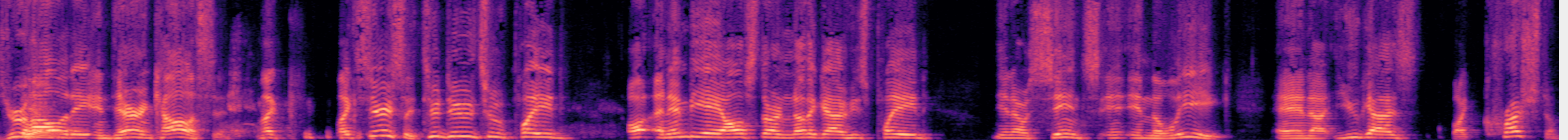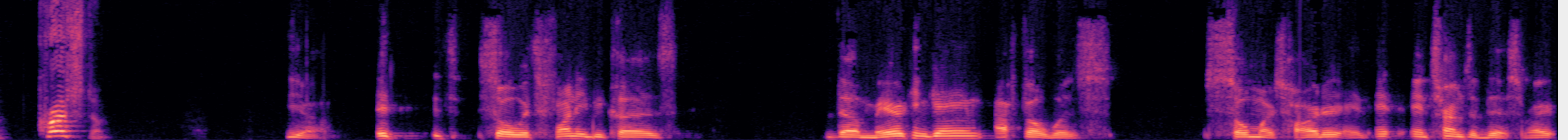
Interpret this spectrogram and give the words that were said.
Jrue yeah. Holiday and Darren Collison. Like, like seriously, two dudes who have played an NBA All Star, another guy who's played, you know, since in, in the league, and uh, you guys like crushed them, crushed them. Yeah, it it's so it's funny because the American game I felt was so much harder in, in, in terms of this, right?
